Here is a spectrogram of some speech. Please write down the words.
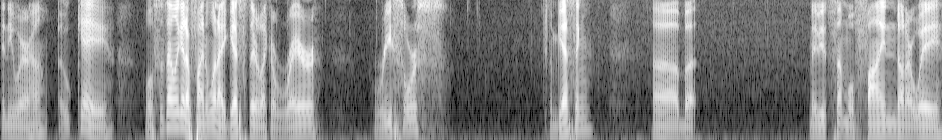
anywhere, huh? Okay. Well, since I only gotta find one, I guess they're like a rare resource. I'm guessing. Uh, but Maybe it's something we'll find on our way.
